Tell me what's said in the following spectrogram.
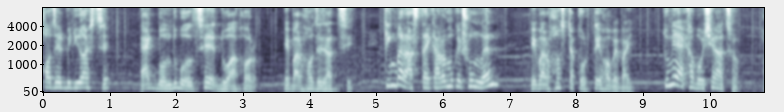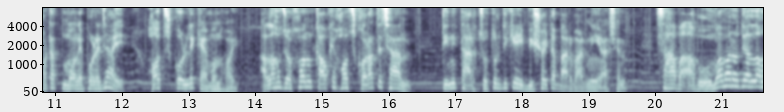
হজের ভিডিও আসছে। এক বন্ধু বলছে, দোয়া কর, এবার হজে যাচ্ছি। কিংবা রাস্তায় কারও মুখে শুনলেন, এবার হজটা করতেই হবে ভাই। তুমি একা বসে আছো। হঠাৎ মনে পড়ে যায়, হজ করলে কেমন হয়? আল্লাহ যখন কাউকে হজ করাতে চান, তিনি তার চতুর্দিকে এই বিষয়টা বারবার নিয়ে আসেন। সাহাবা আবু উমামা আল্লাহ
